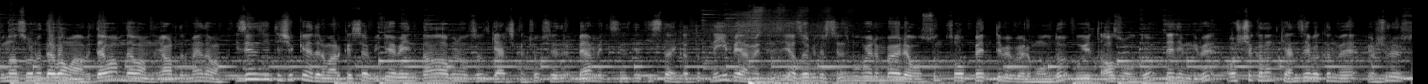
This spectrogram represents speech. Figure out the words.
Bundan sonra devam abi. Devam devam. Yardırmaya devam. İzlediğiniz için teşekkür ederim arkadaşlar. Videoyu beğenip kanala abone olsanız gerçekten çok sevinirim. Beğenmediyseniz de dislike atıp neyi beğenmediğinizi yazabilirsiniz. Bu bölüm böyle olsun. Sohbetli bir bölüm oldu. Bu yıl az oldu. Dediğim gibi hoşçakalın. Kendinize bakın ve görüşürüz.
